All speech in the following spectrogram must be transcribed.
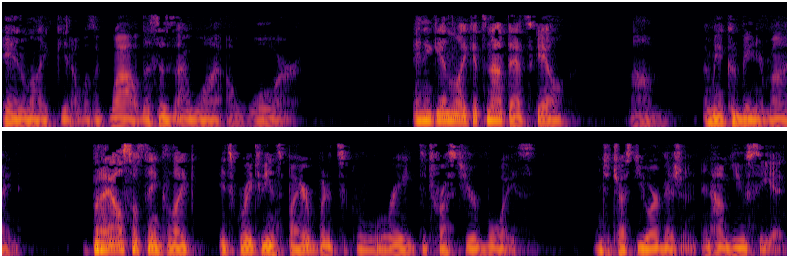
and like you know was like wow this is i want a war and again like it's not that scale um i mean it could be in your mind but i also think like it's great to be inspired but it's great to trust your voice and to trust your vision and how you see it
